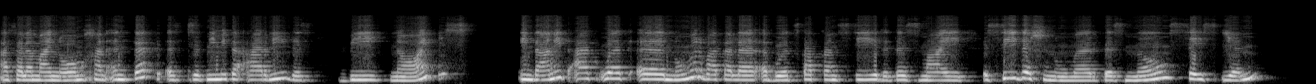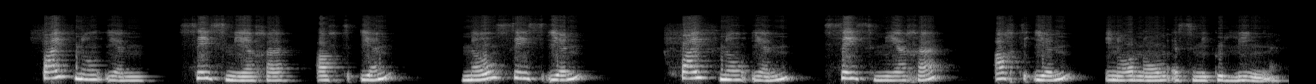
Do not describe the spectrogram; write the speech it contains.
As hulle my naam gaan intik, is dit nie met een R nie, dit is B nice. En dan het ek ook een nommer wat hulle een boodskap kan stuur, dit is my bestuurderse nommer, dit is 061 501 6981 061 501-6981 en haar naam is Nicolien.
